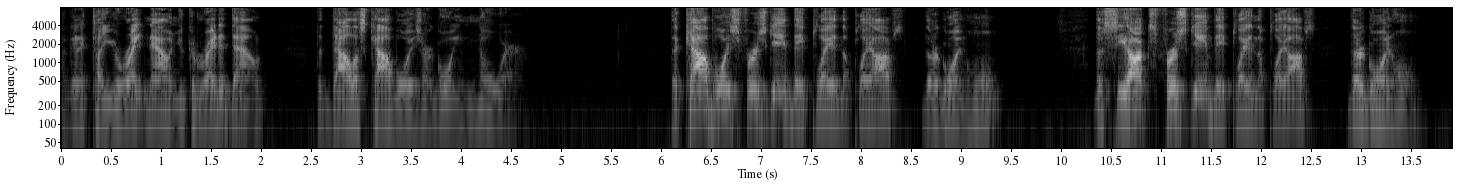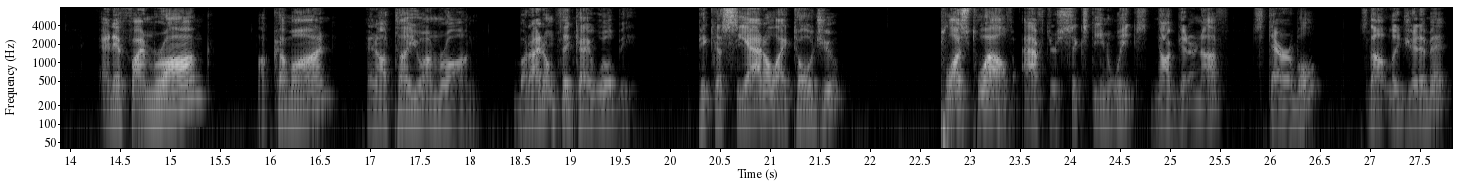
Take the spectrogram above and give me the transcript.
I'm going to tell you right now, and you can write it down the Dallas Cowboys are going nowhere. The Cowboys' first game they play in the playoffs, they're going home. The Seahawks' first game they play in the playoffs, they're going home. And if I'm wrong, I'll come on and I'll tell you I'm wrong. But I don't think I will be. Because Seattle, I told you, plus 12 after 16 weeks, not good enough. It's terrible. It's not legitimate.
